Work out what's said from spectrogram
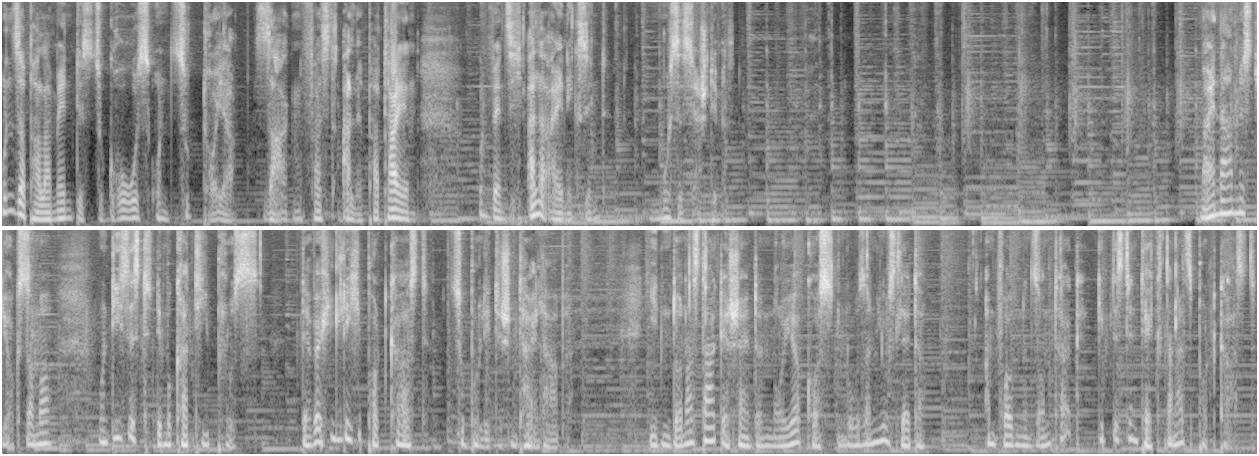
Unser Parlament ist zu groß und zu teuer, sagen fast alle Parteien. Und wenn sich alle einig sind, muss es ja stimmen. Mein Name ist Jörg Sommer und dies ist Demokratie Plus, der wöchentliche Podcast zur politischen Teilhabe. Jeden Donnerstag erscheint ein neuer kostenloser Newsletter. Am folgenden Sonntag gibt es den Text dann als Podcast.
